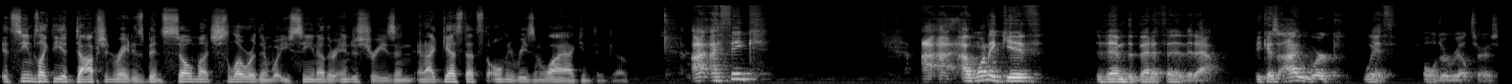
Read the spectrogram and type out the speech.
it seems like the adoption rate has been so much slower than what you see in other industries and and i guess that's the only reason why i can think of i, I think I, I want to give them the benefit of the doubt because I work with older realtors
